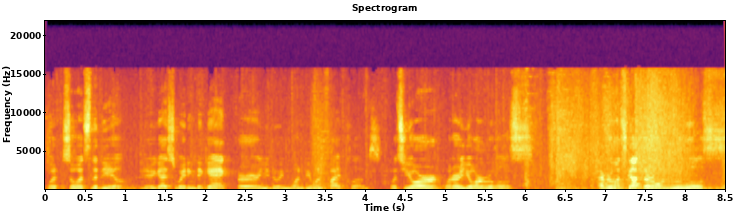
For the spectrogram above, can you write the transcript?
What? So what's the deal? Are you guys waiting to gank, or are you doing 1v1 fight clubs? What's your, what are your rules? Everyone's got their own rules.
